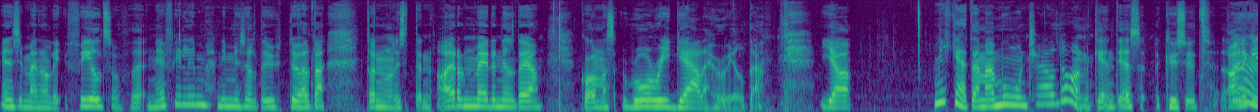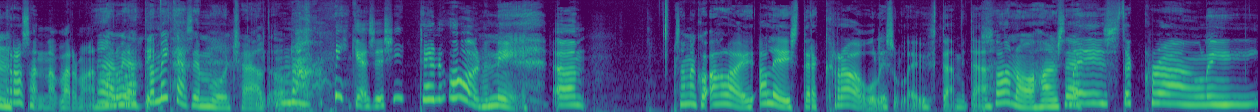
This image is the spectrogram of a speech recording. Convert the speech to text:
Ensimmäinen oli Fields of the Nephilim nimiseltä yhtyöltä. Toinen oli sitten Iron Maidenilta ja kolmas Rory Gallagherilta. Ja mikä tämä Moonchild on, kenties kysyt. Ainakin Mm. Rosanna varmaan Ää, haluaa No mikä se Moonchild on? No, mikä se sitten on? Niin. Um, sanonko Ale- Aleister Crowley sulle yhtään mitään? Sanoohan se. Mr. Crowley.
